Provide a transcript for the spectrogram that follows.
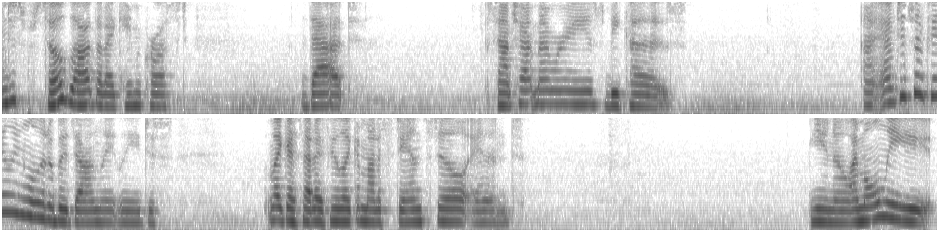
I'm just so glad that I came across that Snapchat memories because I, I've just been feeling a little bit down lately. Just like I said, I feel like I'm at a standstill and you know, I'm only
